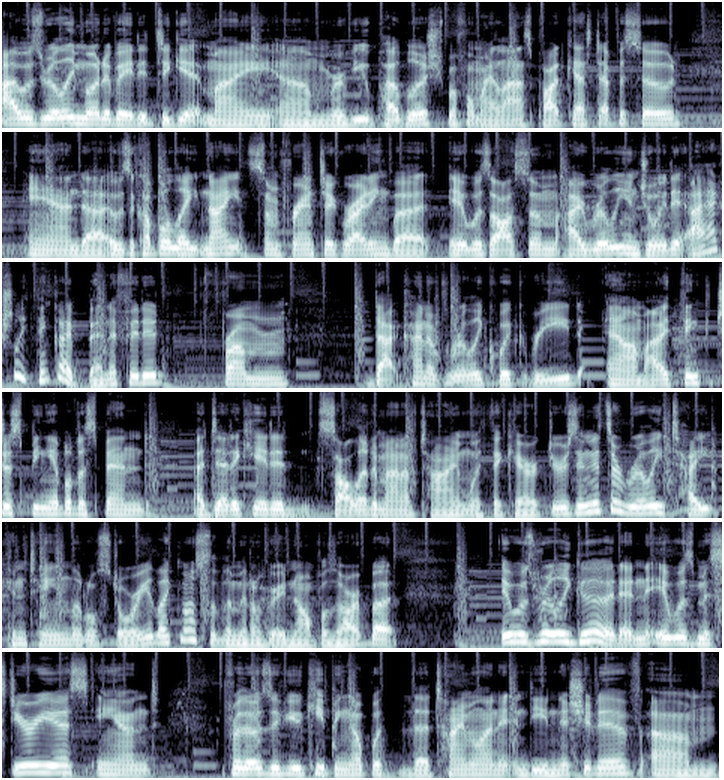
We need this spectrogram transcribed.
I was really motivated to get my um, review published before my last podcast episode. And uh, it was a couple late nights, some frantic writing, but it was awesome. I really enjoyed it. I actually think I benefited from that kind of really quick read. Um, I think just being able to spend a dedicated, solid amount of time with the characters, and it's a really tight, contained little story, like most of the middle grade novels are, but it was really good and it was mysterious. And for those of you keeping up with the timeline and the initiative, um,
